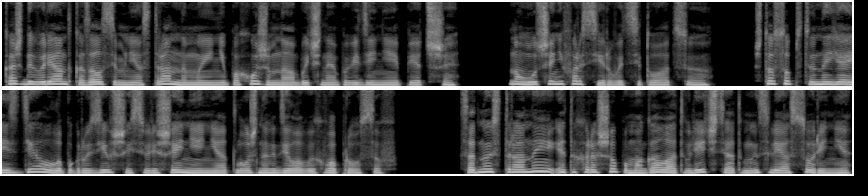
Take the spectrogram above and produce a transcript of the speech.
Каждый вариант казался мне странным и не похожим на обычное поведение Петши, но лучше не форсировать ситуацию, что, собственно, я и сделала, погрузившись в решение неотложных деловых вопросов. С одной стороны, это хорошо помогало отвлечься от мыслей о Сорине,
